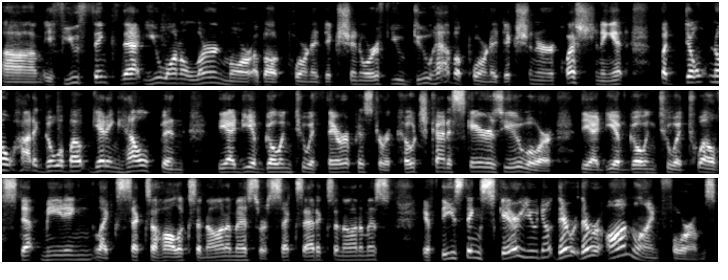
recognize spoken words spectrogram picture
Um, if you think that you want to learn more about porn addiction, or if you do have a porn addiction or are questioning it, but don't know how to go about getting help, and the idea of going to a therapist or a coach kind of scares you, or the idea of going to a 12 step meeting like Sexaholics Anonymous or Sex Addicts Anonymous, if these things scare you, you know, there, there are online forums.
